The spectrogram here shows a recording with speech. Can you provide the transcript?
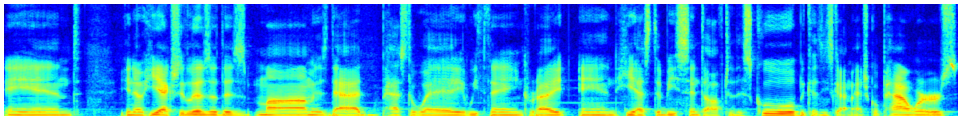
and you know, he actually lives with his mom. His dad passed away, we think, right? And he has to be sent off to the school because he's got magical powers.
